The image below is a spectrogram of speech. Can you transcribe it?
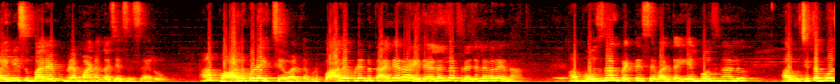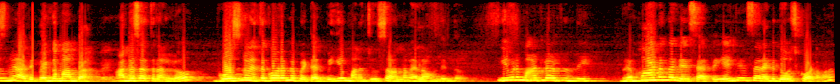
వైవి సుబ్బారెడ్డి బ్రహ్మాండంగా చేసేసారు పాలు కూడా ఇచ్చేవాళ్ళట. అప్పుడు పాలు ఎప్పుడైనా తాగారా? ఐదేళ్ళలో ప్రజలు ఎవరైనా? ఆ భోజనాలు పెట్టేసేవాళ్ళట. ఏం భోజనాలు? ఆ ఉచిత భోజనమే అది. వెంగమాంబ. అన్నసత్రంలో భోజనం ఎంత ఘోరంగా పెట్టారు? బియ్యం మనం చూసాం అన్నం ఎలా ఉండిందో. ఈవిడ మాట్లాడుతుంది. బ్రహ్మాండంగా చేశారట. ఏం చేశారంటే దోచుకోవటమా?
